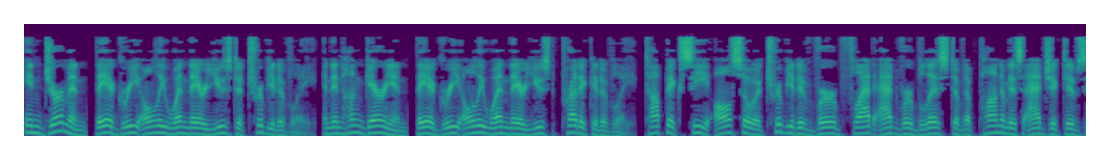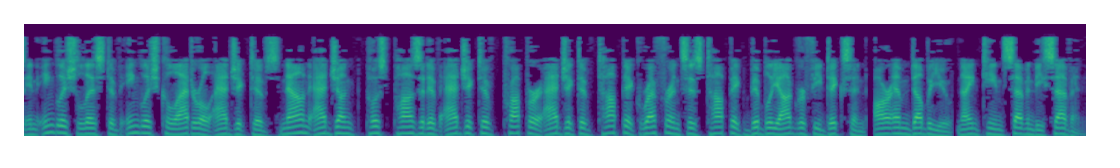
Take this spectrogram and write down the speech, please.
In German, they agree only when they are used attributively, and in Hungarian, they agree only when they are used predicatively. Topic see also Attributive verb Flat adverb List of eponymous adjectives in English List of English collateral adjectives Noun adjunct postpositive adjective Proper adjective topic References topic Bibliography Dixon, R. M. W. 1977.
